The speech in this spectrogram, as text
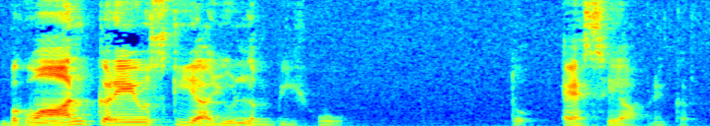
भगवान करे उसकी आयु लंबी हो तो ऐसे आपने करना।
